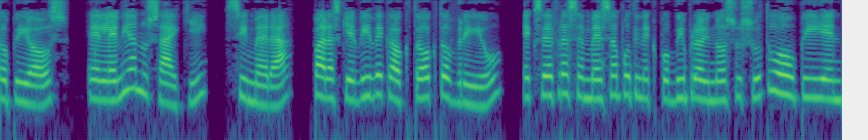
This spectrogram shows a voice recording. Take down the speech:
ηθοποιός, Ελένη Ανουσάκη, σήμερα, Παρασκευή 18 Οκτωβρίου, εξέφρασε μέσα από την εκπομπή πρωινό σουσού του OPN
